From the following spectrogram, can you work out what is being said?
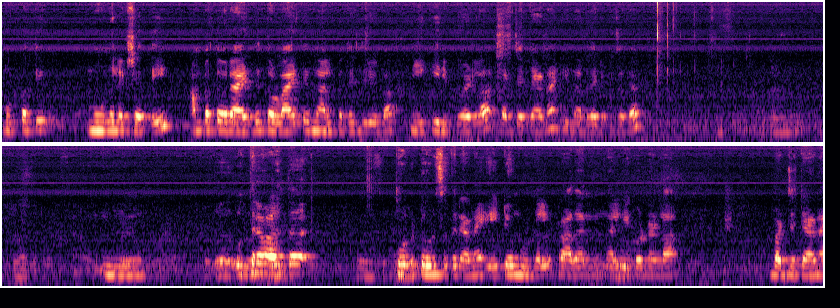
മുപ്പത്തി മൂന്ന് ലക്ഷത്തി അമ്പത്തോരായിരത്തി തൊള്ളായിരത്തി നാൽപ്പത്തഞ്ച് രൂപ നീക്കിയിരിപ്പുള്ള ബഡ്ജറ്റാണ് ഇന്ന് അവതരിപ്പിച്ചത് ഉത്തരവാദിത്ത ടൂറിസത്തിനാണ് ഏറ്റവും കൂടുതൽ പ്രാധാന്യം നൽകിക്കൊണ്ടുള്ള ബഡ്ജറ്റാണ്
